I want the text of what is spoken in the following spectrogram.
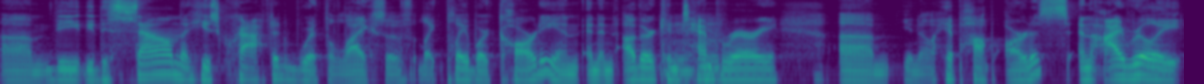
um, the, the the sound that he's crafted with the likes of like Playboi Carti and and, and other contemporary um, you know hip hop artists, and I really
